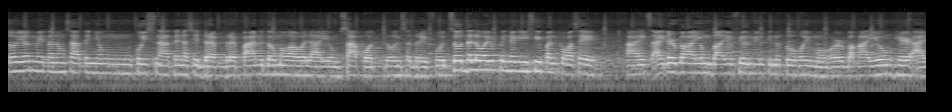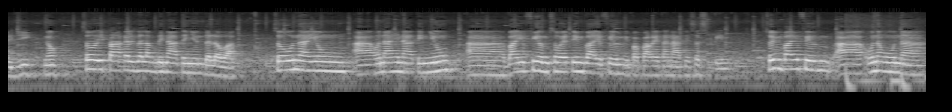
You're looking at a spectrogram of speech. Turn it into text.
So yun, may tanong sa atin yung quiz natin na si Drep Drep. Paano daw mawawala yung sapot doon sa dry food? So dalawa yung pinag-iisipan ko kasi uh, it's either baka yung biofilm yung tinutukoy mo or baka yung hair algae, no? So itackle na lang din natin yung dalawa. So una yung uh, unahin natin yung uh, biofilm. So ito yung biofilm ipapakita natin sa screen. So yung biofilm uh, unang-una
